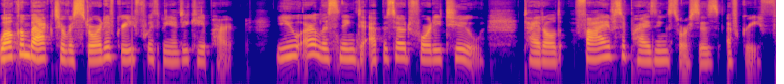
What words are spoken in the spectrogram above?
Welcome back to Restorative Grief with Mandy Capehart. You are listening to episode 42, titled Five Surprising Sources of Grief.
